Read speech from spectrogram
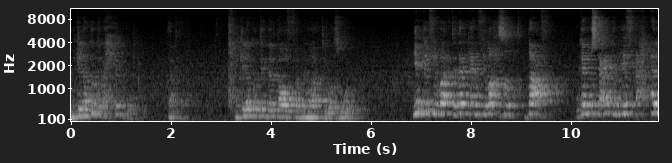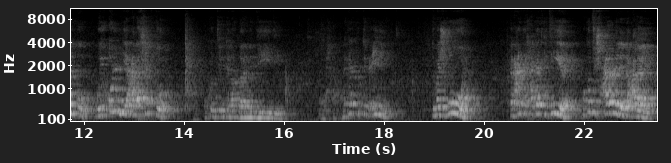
يمكن لو كنت بحبه أكتر. يمكن لو كنت قدرت اوفر من وقتي وأزوره. يمكن في الوقت ده كان في لحظة ضعف وكان مستعد إنه يفتح قلبه ويقول لي على خيبته وكنت يمكن أقدر أمد إيدي. لكن كنت بعيد كنت مشغول كان عندي حاجات كتير ما كنتش عامل اللي عليا.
